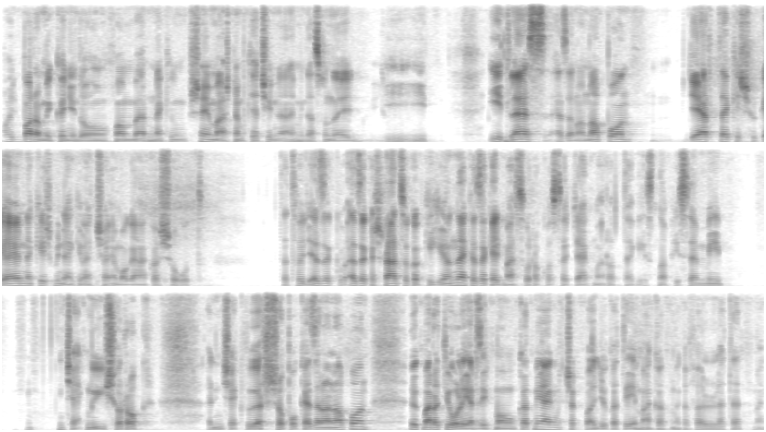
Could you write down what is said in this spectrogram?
hogy baromi könnyű dolgunk van, mert nekünk semmi más nem kell csinálni, mint azt mondani, hogy itt, itt lesz ezen a napon, gyertek, és ők eljönnek, és mindenki megcsinálja magának a sót. Tehát, hogy ezek, ezek a srácok, akik jönnek, ezek egymást szórakoztatják már ott egész nap, hiszen mi nincsenek műsorok, nincsenek workshopok ezen a napon, ők már ott jól érzik magunkat, mi csak adjuk a témákat, meg a felületet, meg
